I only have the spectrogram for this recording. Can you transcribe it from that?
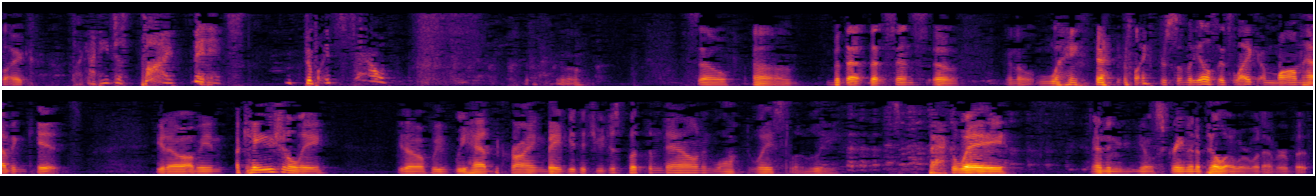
like, like I need just five minutes to myself. You know. So, um, but that that sense of you know laying that life for somebody else, it's like a mom having kids. You know, I mean, occasionally, you know, we we had the crying baby that you just put them down and walked away slowly, back away, and then you know scream in a pillow or whatever. But,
